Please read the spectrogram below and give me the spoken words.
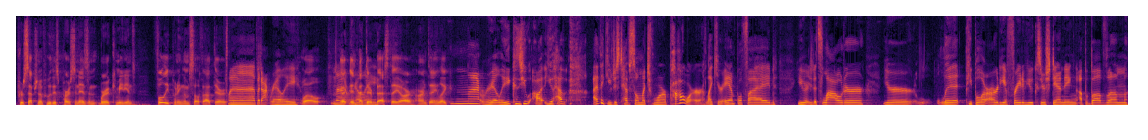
perception of who this person is, and where a comedian's fully putting themselves out there. Uh, but not really. Not Well, at, at their best, they are, aren't they? Like, Not really, because you uh, you have. I think you just have so much more power. Like you're amplified. You it's louder. You're lit. People are already afraid of you because you're standing up above them.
